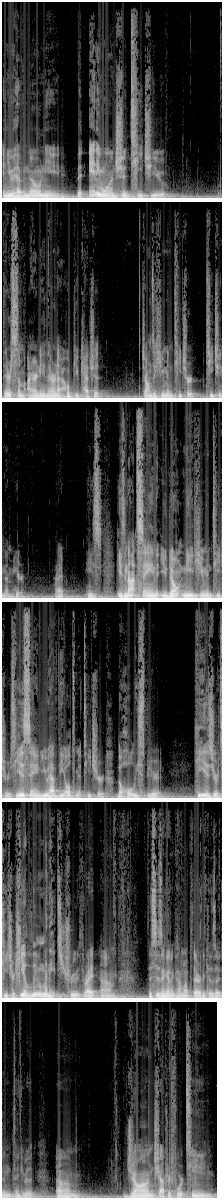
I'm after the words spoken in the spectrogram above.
and you have no need that anyone should teach you. There's some irony in there, and I hope you catch it. John's a human teacher teaching them here, right? He's, he's not saying that you don't need human teachers. He is saying you have the ultimate teacher, the Holy Spirit. He is your teacher. He illuminates truth, right? Um, this isn't going to come up there because I didn't think of it. Um, John chapter 14,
